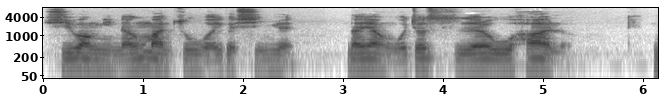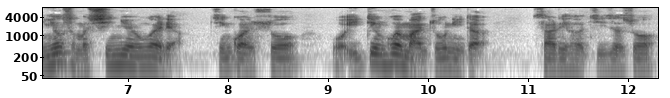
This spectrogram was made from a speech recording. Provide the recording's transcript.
希望你能满足我一个心愿。”那样我就死而无憾了。你有什么心愿未了？尽管说，我一定会满足你的。萨利赫急着说：“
